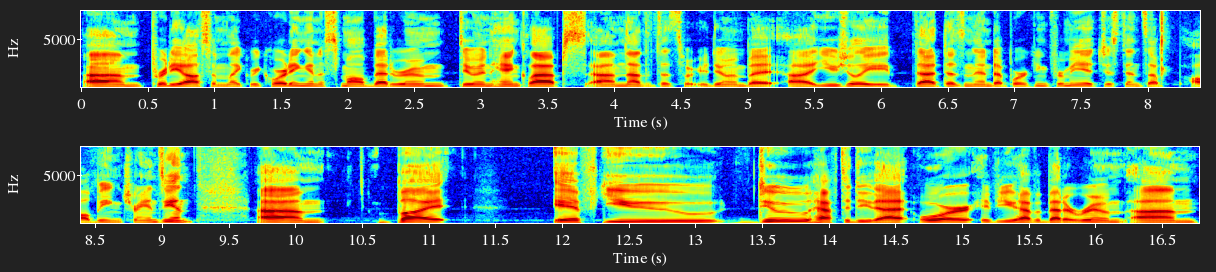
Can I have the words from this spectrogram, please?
um, pretty awesome. Like recording in a small bedroom, doing hand claps. Um, not that that's what you're doing, but uh, usually that doesn't end up working for me. It just ends up all being transient. Um, but if you do have to do that, or if you have a better room, um,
